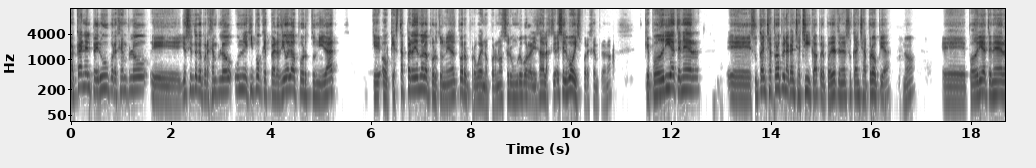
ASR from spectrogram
Acá en el Perú, por ejemplo, eh, yo siento que, por ejemplo, un equipo que perdió la oportunidad que, o que está perdiendo la oportunidad por, bueno, por no ser un grupo organizado, es el Boys, por ejemplo, ¿no? Que podría tener eh, su cancha propia, una cancha chica, pero podría tener su cancha propia, ¿no? Eh, podría tener,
